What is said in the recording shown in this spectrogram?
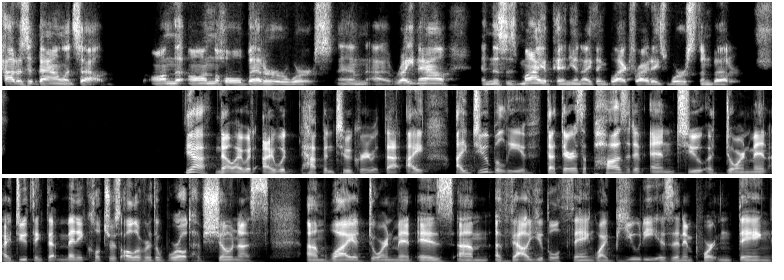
how does it balance out on the on the whole better or worse and uh, right now and this is my opinion i think black friday's worse than better yeah, no, I would I would happen to agree with that. I I do believe that there is a positive end to adornment. I do think that many cultures all over the world have shown us um, why adornment is um, a valuable thing, why beauty is an important thing,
